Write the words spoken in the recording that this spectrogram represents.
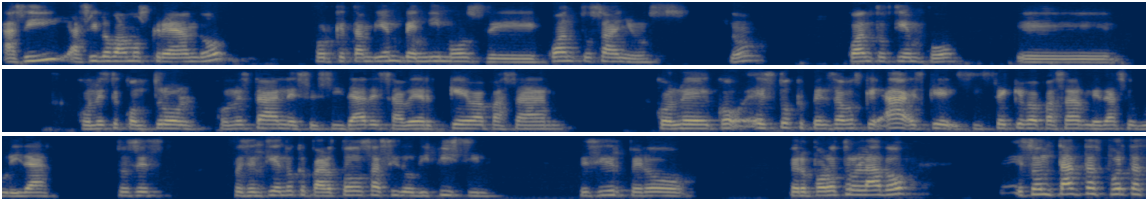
Así, así lo vamos creando, porque también venimos de cuántos años, ¿no? Cuánto tiempo eh, con este control, con esta necesidad de saber qué va a pasar, con, eh, esto que pensamos que, ah, es que si sé qué va a pasar, me da seguridad. Entonces, pues entiendo que para todos ha sido difícil decir, pero, pero por otro lado, son tantas puertas,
